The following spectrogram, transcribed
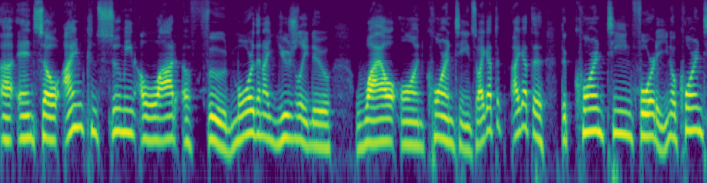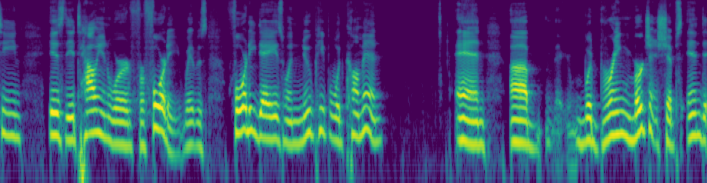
uh, and so I'm consuming a lot of food more than I usually do while on quarantine. So I got the I got the the quarantine 40. You know, quarantine is the Italian word for 40. It was 40 days when new people would come in and uh, would bring merchant ships into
